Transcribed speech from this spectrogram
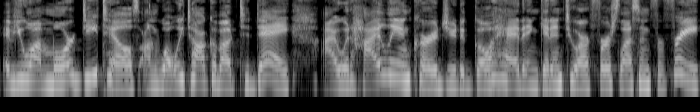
if you want more details on what we talk about today, I would highly encourage you to go ahead and get into our first lesson for free.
